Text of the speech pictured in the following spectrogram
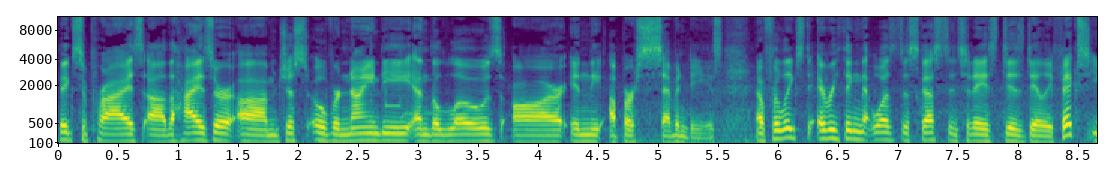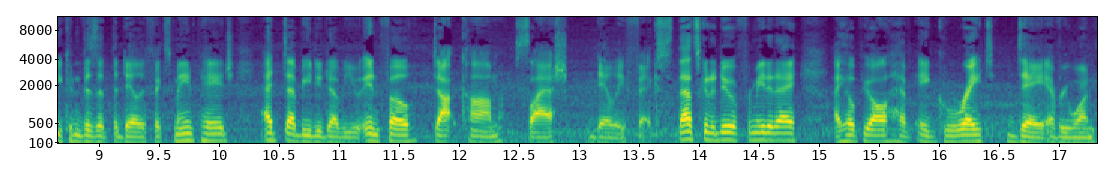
Big surprise uh, the highs are um, just over 90 and the lows are in the upper 70s now for links to everything that was discussed discussed in today's DIS Daily Fix, you can visit the Daily Fix main page at wdwinfo.com slash dailyfix. That's going to do it for me today. I hope you all have a great day, everyone.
